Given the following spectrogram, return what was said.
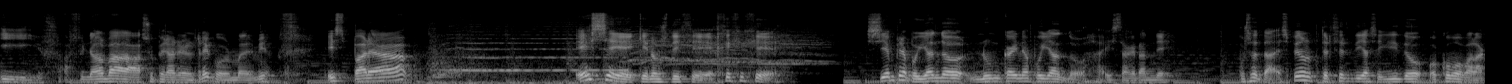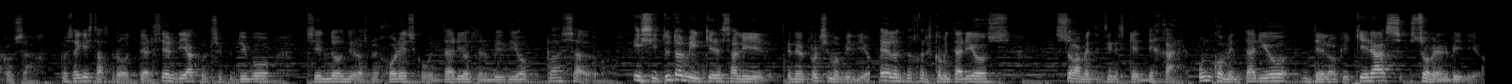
y al final va a superar el récord, madre mía. Es para ese que nos dice, jejeje, siempre apoyando, nunca inapoyando. Ahí está grande. Pues nada, espero el tercer día seguido o cómo va la cosa. Pues aquí estás, bro, tercer día consecutivo siendo de los mejores comentarios del vídeo pasado. Y si tú también quieres salir en el próximo vídeo en los mejores comentarios, solamente tienes que dejar un comentario de lo que quieras sobre el vídeo.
